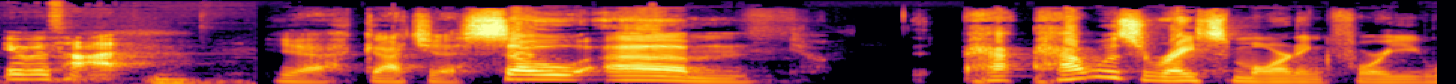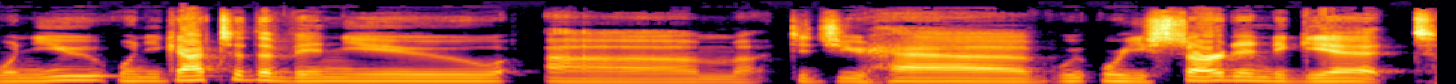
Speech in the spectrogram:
it was hot. yeah. Gotcha. So, um, how, how was race morning for you when you when you got to the venue? Um, did you have were you starting to get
